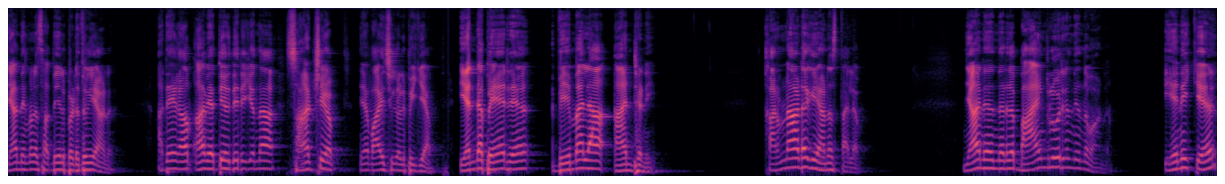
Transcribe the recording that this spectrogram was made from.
ഞാൻ നിങ്ങളെ ശ്രദ്ധയിൽപ്പെടുത്തുകയാണ്. അദ്ദേഹം ആ വ്യക്തി എഴുതിയിരിക്കുന്ന സാക്ഷ്യം ഞാൻ വായിച്ചു കേൾപ്പിക്കാം. എന്റെ പേര് വിമല ആന്റണി കർണാടകയാണ് സ്ഥലം. ഞാൻ എന്നത് ബാംഗ്ലൂരിൽ നിന്നുമാണ്. എനിക്ക്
